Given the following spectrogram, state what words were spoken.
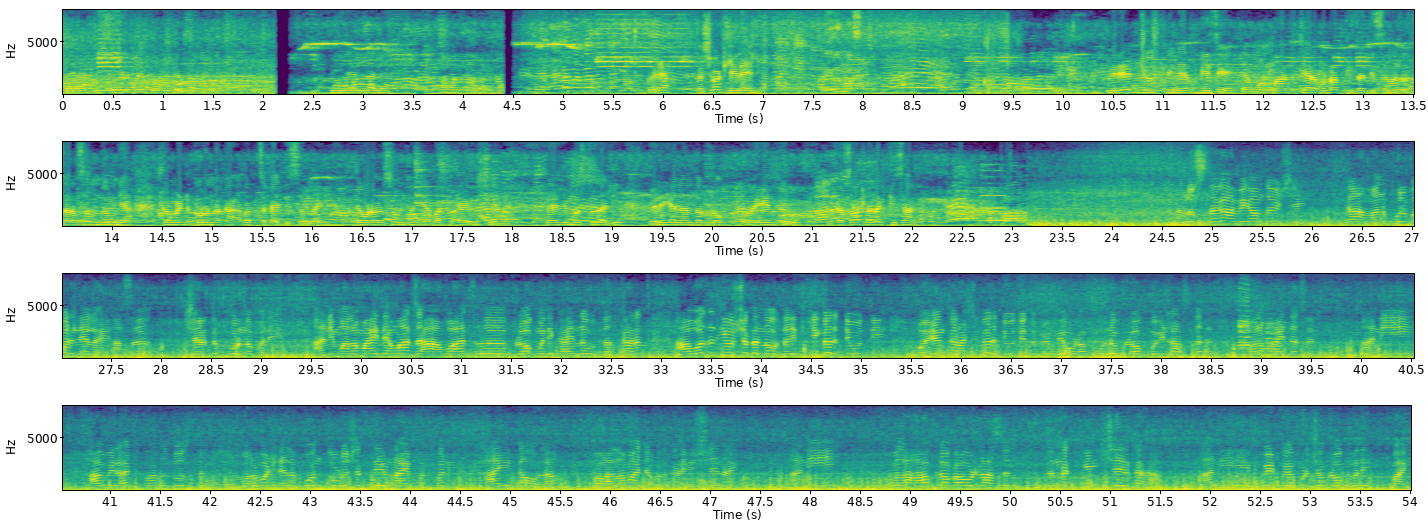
जरा दूध वगैरे पेतो आणि घरी जातो रॅली झाल्या. घऱ्या कशी वाटली रॅली विराट ज्यूस पिण्यात बिझी आहे त्यामुळे माझा चेहरा पण रात्रीचा दिसत जरा समजून घ्या. कमेंट करू नका. रातचं काही दिसत नाही. तेवढं समजून घ्या. बाकी काही विषय नाही. रॅली मस्त झाली. घरी गेल्यानंतर लोक एंड करू. आणि कसं वाटलं नक्की सांगा. नुसता घामे कामचा विषय? कामानं फुल भरलेलं आहे. असं शर्ट पूर्णपणे. आणि मला माहिती आहे माझा आवाज ब्लॉगमध्ये काय नव्हता. कारण आवाजच येऊ शकत नव्हता. इतकी गर्दी होती. भयंकर अशी गर्दी होती. तुम्ही एवढा पूर्ण ब्लॉग बघितला असता तर तुम्हाला माहीत असेल. आणि हा विराज माझा दोस्त. तुम्हाला म्हटलेला कोण जोडू शकते? नाही पण पण हा एक गावला. तो आला माझ्यावर. काही विषय नाही. आणि तुम्हाला हा ब्लॉग आवडला असेल तर नक्की शेअर करा. आणि भेटूया पुढच्या ब्लॉगमध्ये. बाय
